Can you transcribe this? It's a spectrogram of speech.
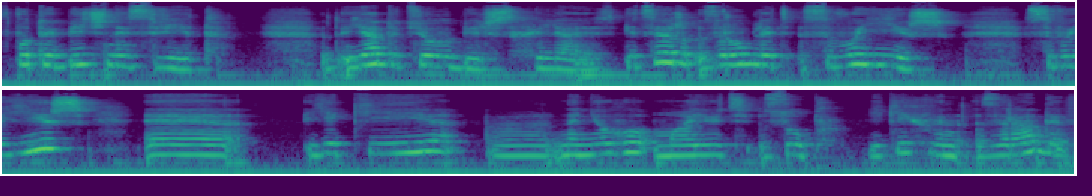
в потойбічний світ. Я до цього більш схиляюсь. І це зроблять свої ж, свої ж, е, які е, на нього мають зуб, яких він зрадив,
